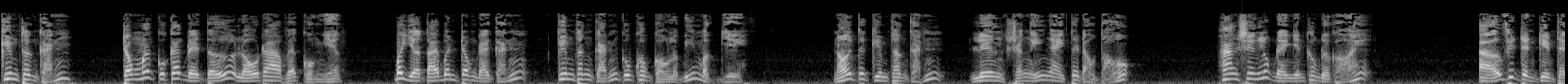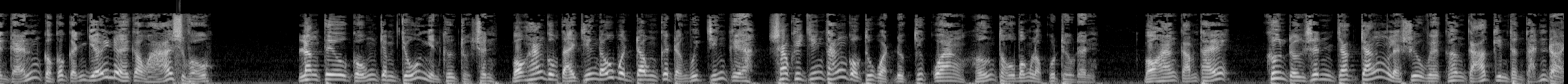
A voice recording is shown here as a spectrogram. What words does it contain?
Kim thân cảnh, trong mắt của các đệ tử lộ ra vẻ cuồng nhiệt. Bây giờ tại bên trong đại cảnh, kim thân cảnh cũng không còn là bí mật gì. Nói tới kim thân cảnh, liền sẽ nghĩ ngay tới đạo tổ. Hàng xuyên lúc này nhìn không được hỏi. Ở phía trên kim thần cảnh còn có cảnh giới nữa hay không hả sư phụ? Lăng tiêu cũng chăm chú nhìn Khương Trực Sinh. Bọn hắn cũng tại chiến đấu bên trong cái trận quyết chiến kia. Sau khi chiến thắng còn thu hoạch được chức quan hưởng thụ bóng lộc của triều đình. Bọn hắn cảm thấy Khương Trường Sinh chắc chắn là siêu việt hơn cả kim thần cảnh rồi.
